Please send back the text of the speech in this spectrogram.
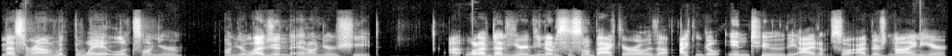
mess around with the way it looks on your on your legend and on your sheet. What I've done here, if you notice this little back arrow is up, I can go into the item. So I, there's nine here.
